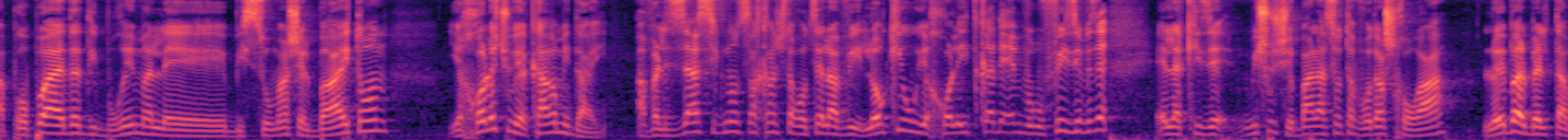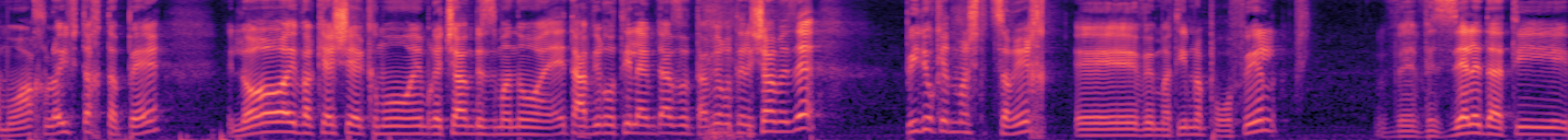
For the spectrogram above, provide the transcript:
אפרופו היה את הדיבורים על uh, ביסומה של ברייטון, יכול להיות שהוא יקר מדי, אבל זה הסגנון שחקן שאתה רוצה להביא, לא כי הוא יכול להתקדם והוא פיזי וזה, אלא כי זה מישהו שבא לעשות עבודה שחורה, לא יבלבל את המוח, לא יפתח את הפה, לא יבקש אה, כמו אמרי צ'אן בזמנו, "אה, תעביר אותי לעמדה הזאת, תעביר אותי לשם וזה, בדיוק את מה שאתה צריך, אה, ומתאים לפרופיל. ו- וזה לדעתי,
